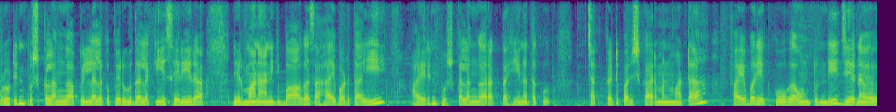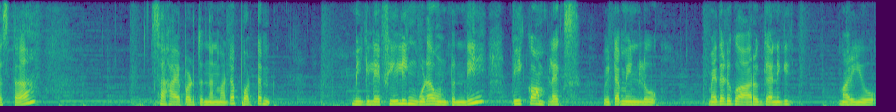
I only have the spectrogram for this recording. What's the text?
ప్రోటీన్ పుష్కలంగా పిల్లలకు పెరుగుదలకి శరీర నిర్మాణానికి బాగా సహాయపడతాయి. ఐరన్ పుష్కలంగా రక్తహీనతకు చక్కటి పరిష్కారం అన్నమాట. ఫైబర్ ఎక్కువగా ఉంటుంది జీర్ణ వ్యవస్థ సహాయపడుతుందన్నమాట. పొట్ట మిగిలే ఫీలింగ్ కూడా ఉంటుంది. బి కాంప్లెక్స్ విటమిన్లు మెదడుకు ఆరోగ్యానికి మరియు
